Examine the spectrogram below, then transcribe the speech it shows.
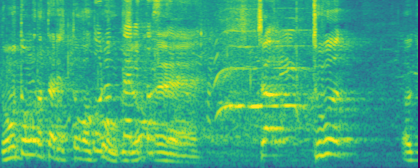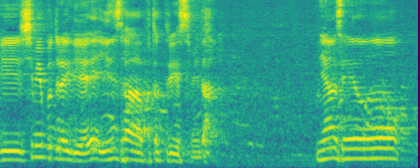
너무 동그란 다리 떠갖고 보름달이 그죠? 떴어요. 예. 자두 분 여기 시민분들에게 인사 부탁드리겠습니다. 안녕하세요.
